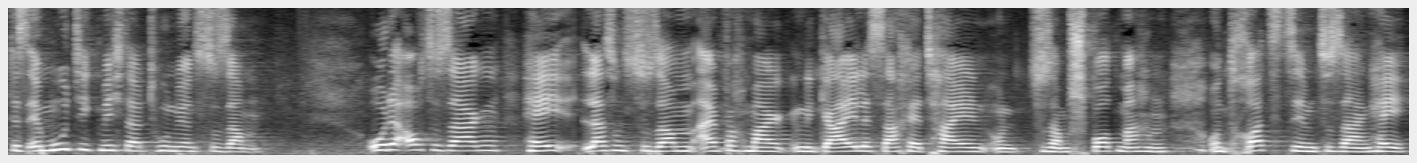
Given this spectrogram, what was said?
das ermutigt mich, da tun wir uns zusammen. Oder auch zu sagen, hey, lass uns zusammen einfach mal eine geile Sache teilen und zusammen Sport machen und trotzdem zu sagen, hey,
